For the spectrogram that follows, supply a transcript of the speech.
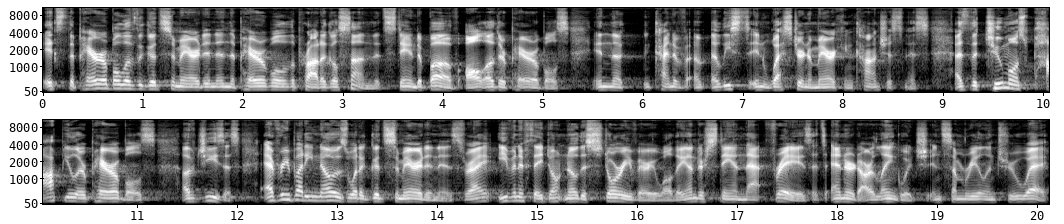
it's the parable of the Good Samaritan and the parable of the prodigal son that stand above all other parables in the kind of, uh, at least in Western American consciousness, as the two most popular parables of Jesus. Everybody knows what a Good Samaritan is, right? Even if they don't know the story very well, they understand that phrase. It's entered our language in some real and true way.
